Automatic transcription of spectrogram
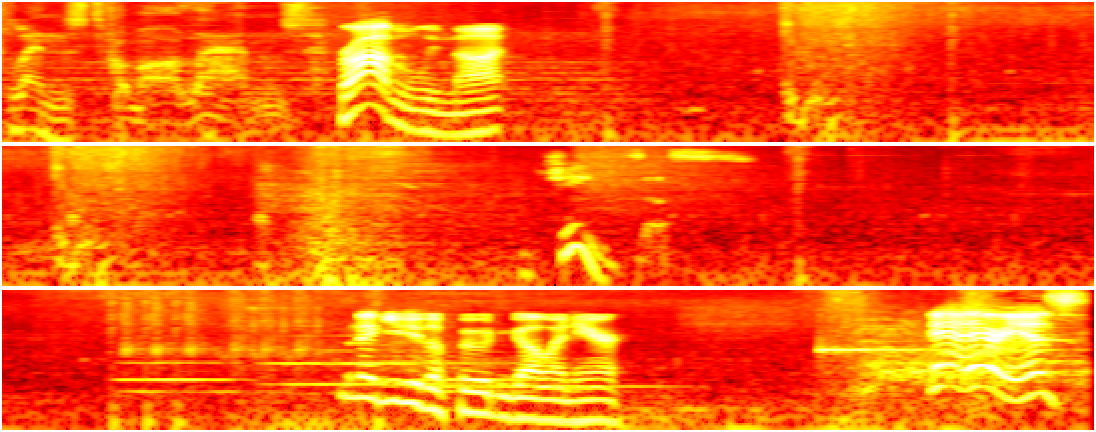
Cleansed from our lands. Probably not. Jesus. I'm gonna give you the food and go in here. Yeah, there he is.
